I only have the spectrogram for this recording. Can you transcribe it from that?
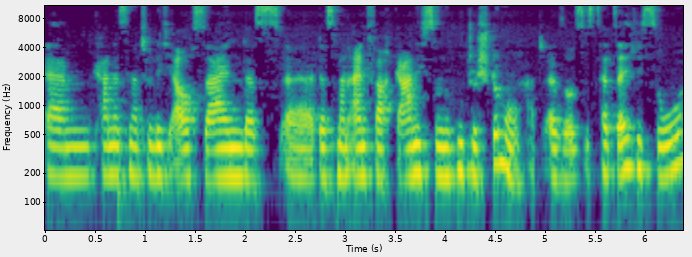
ähm, kann es natürlich auch sein, dass, äh, dass man einfach gar nicht so eine gute Stimmung hat. Also es ist tatsächlich so,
